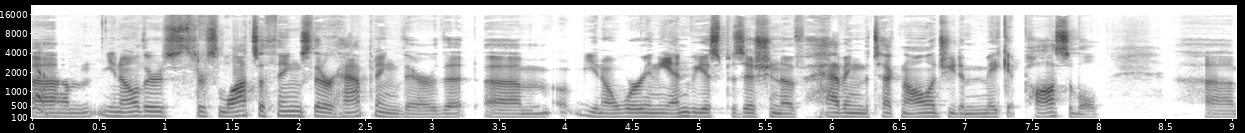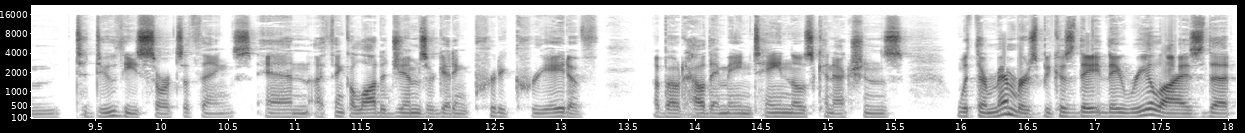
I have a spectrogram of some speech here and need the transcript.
Um, you know, there's there's lots of things that are happening there that um, you know we're in the envious position of having the technology to make it possible um, to do these sorts of things. And I think a lot of gyms are getting pretty creative about how they maintain those connections with their members because they they realize that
